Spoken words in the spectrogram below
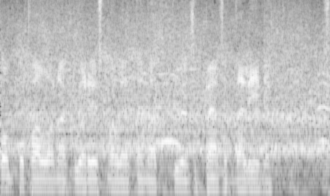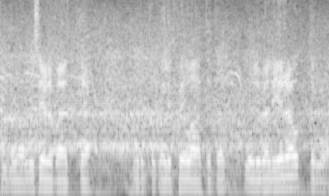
pomppopallona Guaresmalle ja tämä työnsi päänsä väliin ja sillä oli selvä, että Portugali pelaa tätä puolivälieräottelua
